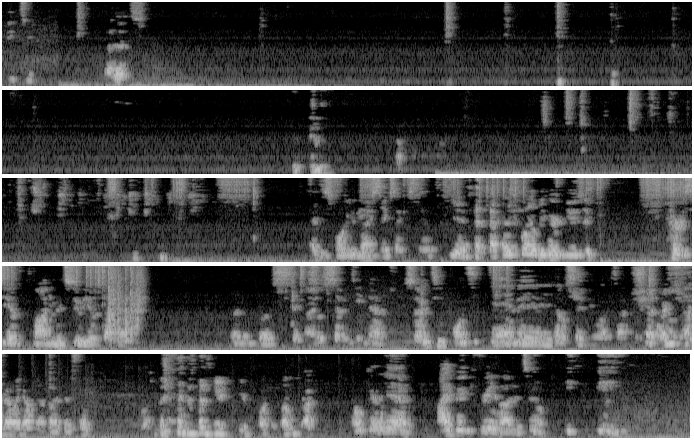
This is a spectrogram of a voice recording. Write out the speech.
Eighteen. That is. At this point, you'll be By six, I can still. yeah. At this point, you'll be hearing music, courtesy of Monument Studios. 11 plus 6, so 17 damage. Seventeen points of damage. That'll save me a lot of time. Shit, I just forgot I got that back there still. you're, you're fucking thumb drive. Okay, yeah. I've been forgetting about it too.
